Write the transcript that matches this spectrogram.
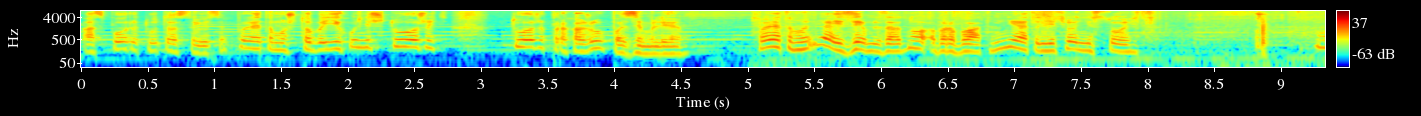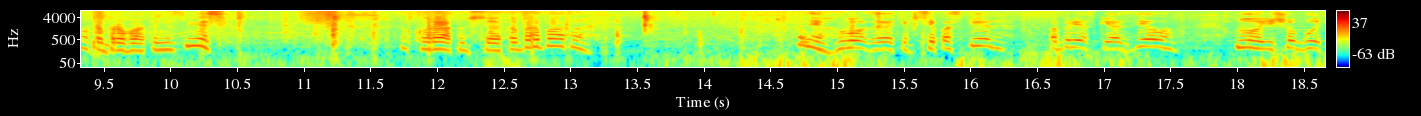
а споры тут остаются. Поэтому, чтобы их уничтожить, тоже прохожу по земле. Поэтому я и землю заодно обрабатываю, мне это ничего не стоит. Вот обрабатываем здесь, аккуратно все это обрабатываю. Они, лозы эти все поспели, обрезки я сделал, но еще будет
